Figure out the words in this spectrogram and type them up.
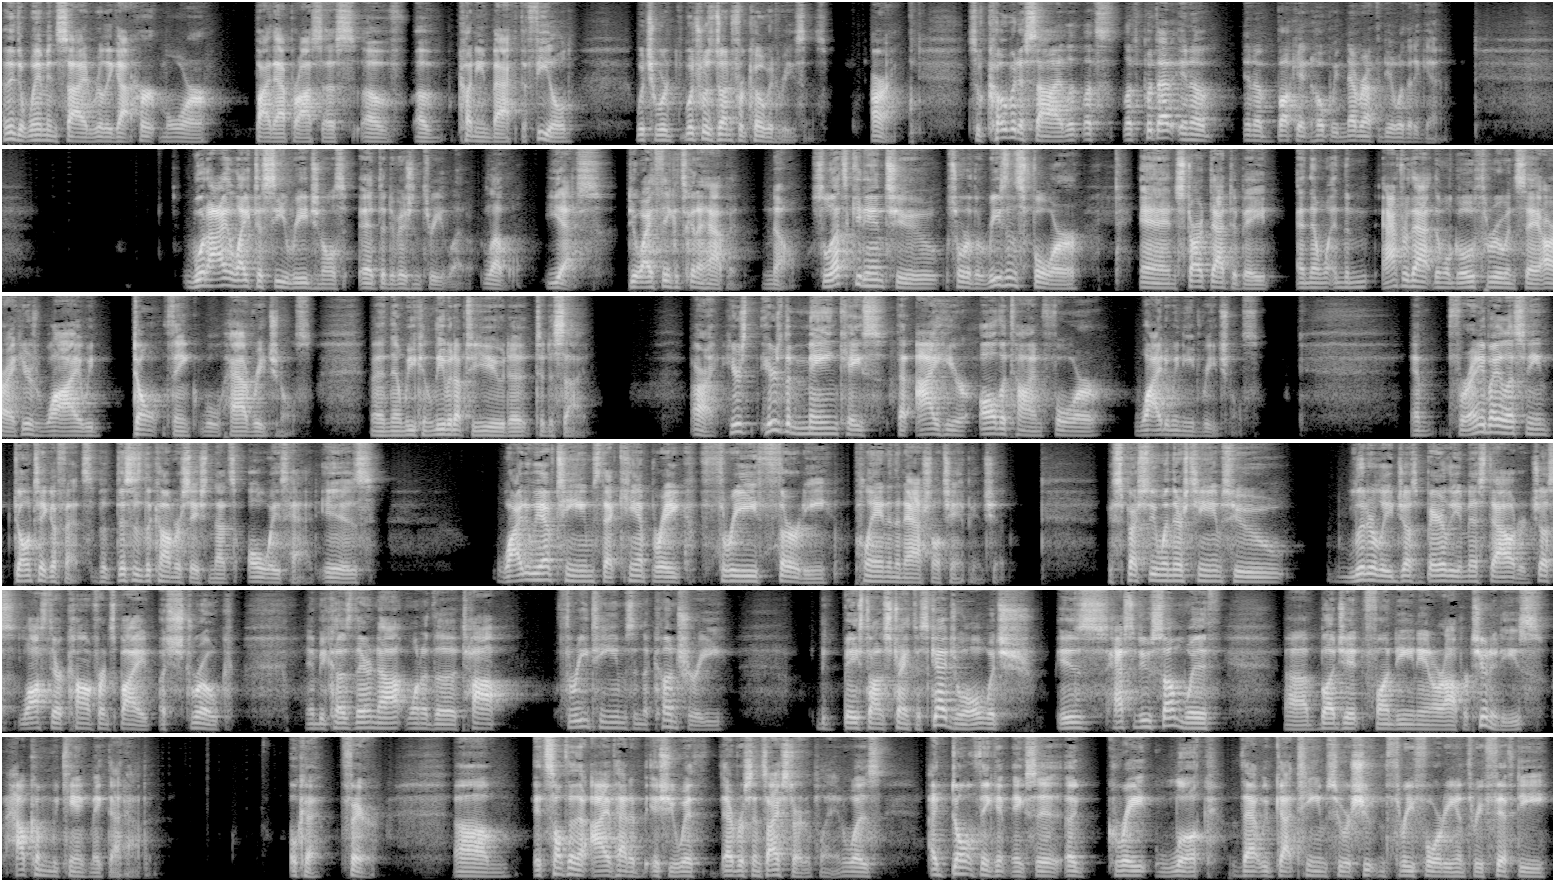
I think the women's side really got hurt more by that process of of cutting back the field, which were which was done for COVID reasons. All right. So COVID aside, let, let's let's put that in a in a bucket and hope we never have to deal with it again. Would I like to see regionals at the Division three level? Yes. Do I think it's going to happen? No. So let's get into sort of the reasons for and start that debate. And then and after that, then we'll go through and say, all right, here's why we don't think we'll have regionals. And then we can leave it up to you to, to decide. All right, here's here's the main case that I hear all the time for why do we need regionals? And for anybody listening, don't take offense, but this is the conversation that's always had is why do we have teams that can't break 330 playing in the national championship? Especially when there's teams who literally just barely missed out or just lost their conference by a stroke. And because they're not one of the top three teams in the country based on strength of schedule, which is has to do some with uh, budget, funding, and our opportunities. How come we can't make that happen? Okay, fair. Um, it's something that I've had an issue with ever since I started playing. Was I don't think it makes it a great look that we've got teams who are shooting 340 and 350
